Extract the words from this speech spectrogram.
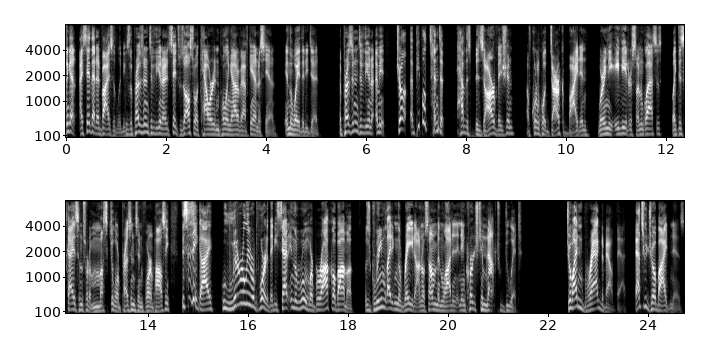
and again, I say that advisedly because the president of the United States was also a coward in pulling out of Afghanistan in the way that he did. The president of the United, I mean, Joe, uh, people tend to have this bizarre vision of quote unquote dark Biden wearing the aviator sunglasses, like this guy is some sort of muscular presence in foreign policy. This is a guy who literally reported that he sat in the room where Barack Obama was greenlighting the raid on Osama bin Laden and encouraged him not to do it. Joe Biden bragged about that. That's who Joe Biden is.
